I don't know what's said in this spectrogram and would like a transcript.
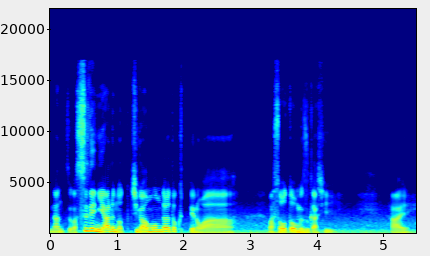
なんつうか、すでにあるのと違う問題を解くっていうのは、まあ、相当難しい。はい。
